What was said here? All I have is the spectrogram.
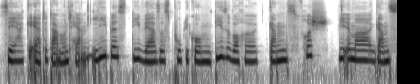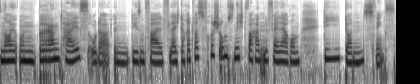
Sehr geehrte Damen und Herren, liebes diverses Publikum, diese Woche ganz frisch wie immer ganz neu und brandheiß oder in diesem Fall vielleicht auch etwas frisch ums nicht vorhandene Fell herum, die Don Sphinx.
